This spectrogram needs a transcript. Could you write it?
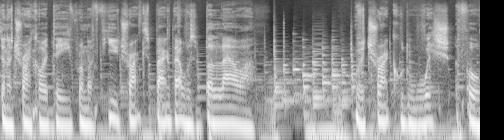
Requesting a track ID from a few tracks back. That was Balawa with a track called Wishful.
